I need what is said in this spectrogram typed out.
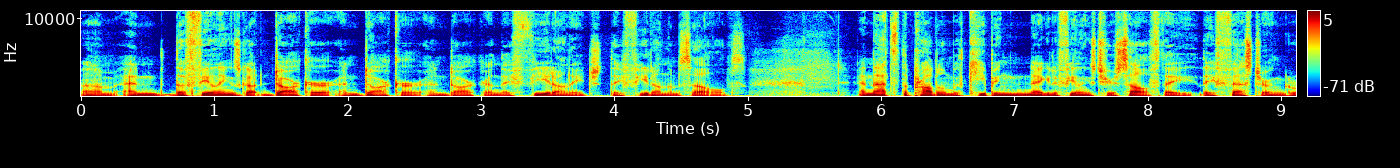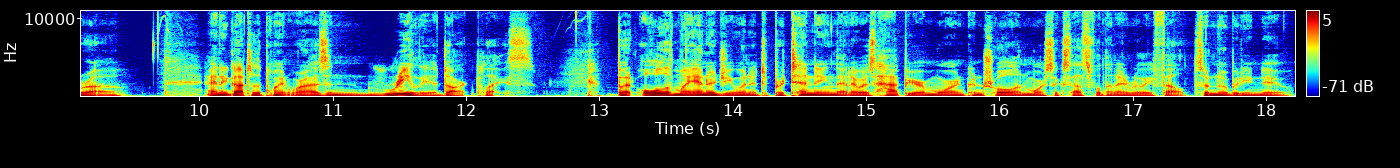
um, and the feelings got darker and darker and darker and they feed on each they feed on themselves and that's the problem with keeping negative feelings to yourself they they fester and grow and it got to the point where i was in really a dark place but all of my energy went into pretending that i was happier more in control and more successful than i really felt so nobody knew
